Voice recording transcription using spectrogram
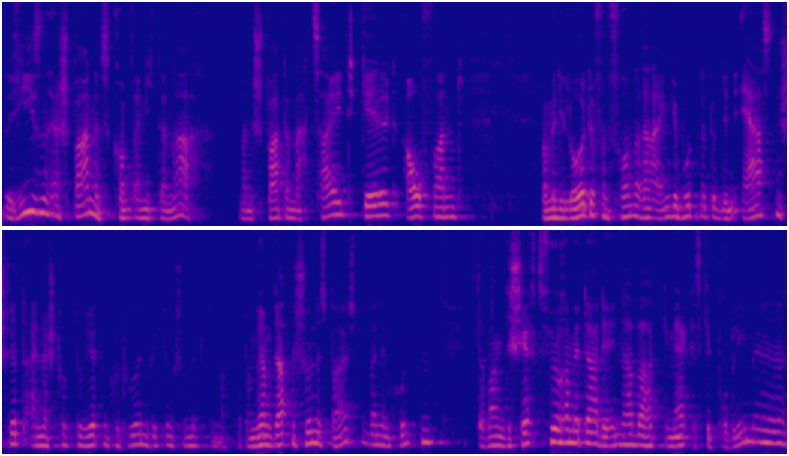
Riesenersparnis kommt eigentlich danach. Man spart danach Zeit, Geld, Aufwand, weil man die Leute von vornherein eingebunden hat und den ersten Schritt einer strukturierten Kulturentwicklung schon mitgemacht hat. Und wir haben gerade ein schönes Beispiel bei einem Kunden. Da war ein Geschäftsführer mit da. Der Inhaber hat gemerkt, es gibt Probleme,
